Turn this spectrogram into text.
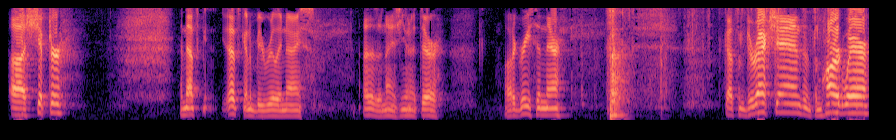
uh, shifter. And that's, that's going to be really nice. That is a nice unit there. A lot of grease in there. Got some directions and some hardware.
